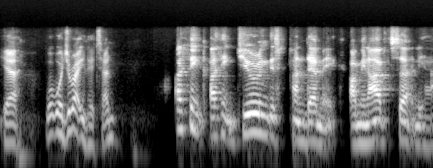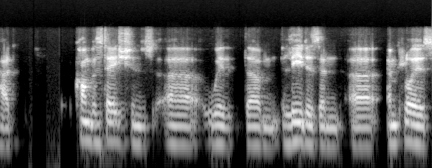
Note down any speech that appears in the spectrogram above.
yeah. What what do you reckon, Hiten? I think I think during this pandemic, I mean, I've certainly had conversations uh, with um, leaders and uh, employers,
